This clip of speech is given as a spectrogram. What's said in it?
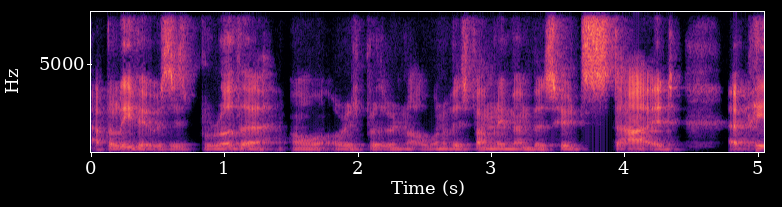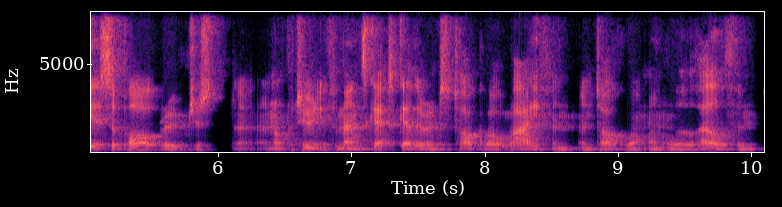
I believe it was his brother or, or his brother-in-law, one of his family members, who'd started a peer support group, just an opportunity for men to get together and to talk about life and, and talk about mental health. And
